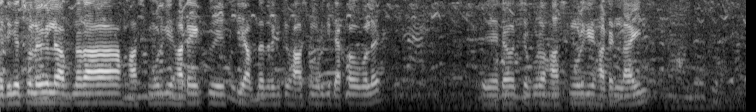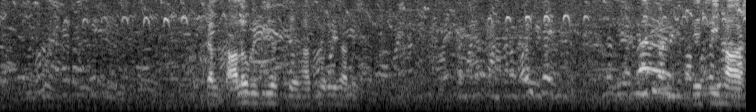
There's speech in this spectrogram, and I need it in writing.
এদিকে চলে গেলে আপনারা হাঁস মুরগি হাটে একটু এসছি আপনাদের কিছু হাঁস মুরগি দেখাবো বলে। এটা হচ্ছে পুরো হাঁস মুরগির হাটের লাইন। কালো বিক্রি হচ্ছে হাঁস মুরগির হাটে। দেশি হাঁস।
